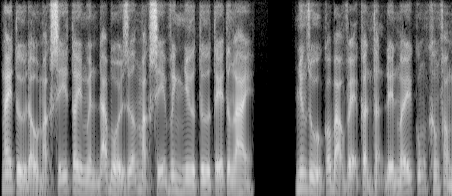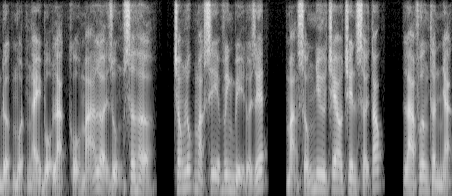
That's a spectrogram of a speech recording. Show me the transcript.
ngay từ đầu Mạc Sĩ Tây Nguyên đã bồi dưỡng Mạc Sĩ Vinh như tư tế tương lai. Nhưng dù có bảo vệ cẩn thận đến mấy cũng không phòng được một ngày bộ lạc cổ mã lợi dụng sơ hở, trong lúc Mạc Sĩ Vinh bị đuổi giết, mạng sống như treo trên sợi tóc, là Phương Thần Nhạc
